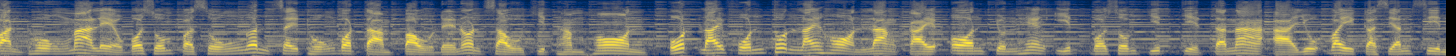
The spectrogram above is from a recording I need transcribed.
บันทงมาแล้วบ่สมประสงค์เงินใส่ถุงบ่ตามเป่าได้นอนเศร้าคิดหำฮ้อนอดหลายฝนทนหลายห่อนร่างกายอ่อนจนแห้งอิดบ่สมจิตเจตนาอายุไว้เกษียณสิ้น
